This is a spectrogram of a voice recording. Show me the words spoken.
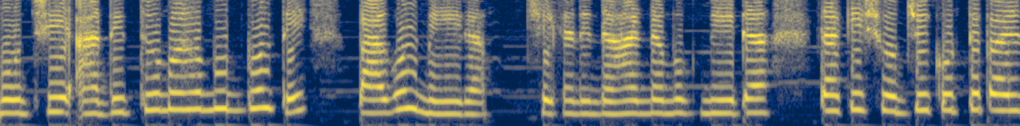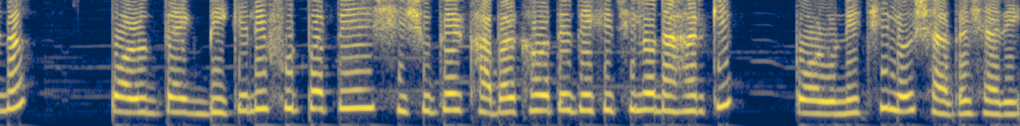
মন্ত্রী আদিত্য মাহমুদ বলতে পাগল মেয়েরা। সেখানে নাহার নামক মেয়েটা তাকে সহ্যই করতে পারে না। পরন্তু এক বিকেলে ফুটপাতে শিশুদের খাবার খাওয়াতে দেখেছিল নাহারকে। পরনে ছিল সাদা শাড়ি।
